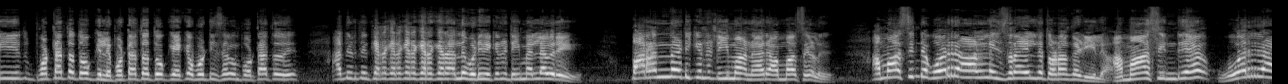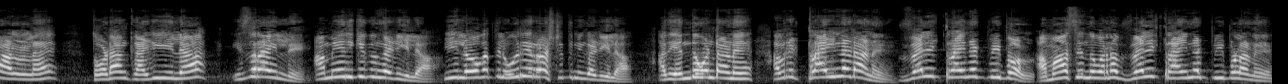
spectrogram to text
ഈ പൊട്ടാത്ത തോക്കില്ലേ? പൊട്ടാത്ത തോക്ക് എക്കെ ഫോർട്ടി സെവൻ പൊട്ടാത്തത്. അതെടുത്ത് കിര കിര കിര കിര എന്ന് വെടിവെക്കുന്ന ടീം എല്ലാവര് പറന്നടിക്കുന്ന ടീമാണ് ആ അമ്മാസുകൾ. അമാസിന്റെ ഒരാളിനെ ഇസ്രായേലിനെ തൊടാൻ കഴിയില്ല. അമാസിന്റെ ഒരാളിനെ തൊടാൻ കഴിയില്ല ഇസ്രായേലിന്. അമേരിക്കക്കും കഴിയില്ല. ഈ ലോകത്തിൽ ഒരു രാഷ്ട്രത്തിനും കഴിയില്ല. അത് എന്തുകൊണ്ടാണ്? അവർ ട്രൈനഡ് ആണ്. വെൽ ട്രൈനഡ് പീപ്പിൾ അമാസ് എന്ന് പറഞ്ഞ വെൽ ട്രൈനഡ് പീപ്പിൾ ആണ്.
